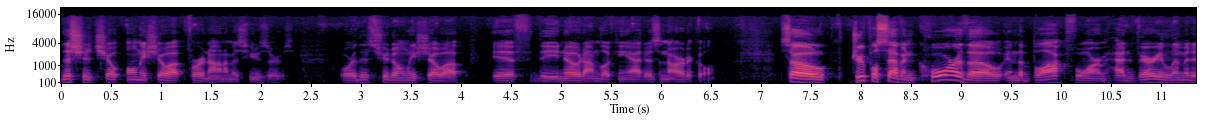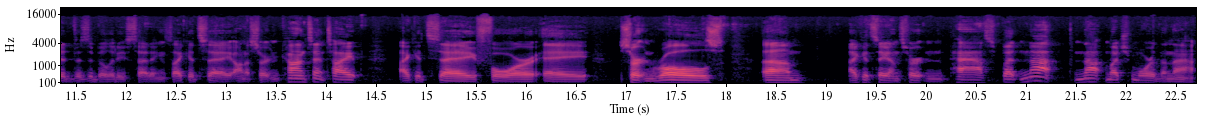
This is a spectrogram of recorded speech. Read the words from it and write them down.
this should show, only show up for anonymous users, or this should only show up if the node I'm looking at is an article. So Drupal 7 core, though, in the block form, had very limited visibility settings. I could say on a certain content type, I could say for a certain roles, um, I could say on certain paths, but not not much more than that.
